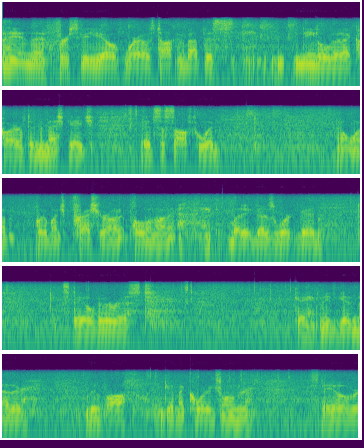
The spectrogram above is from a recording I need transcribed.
in the first video where I was talking about this needle that I carved in the mesh gauge, it's a softwood. I don't want to put a bunch of pressure on it, pulling on it, but it does work good. Stay over the wrist. Okay, I need to get another loop off and get my cordage longer. Stay over.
